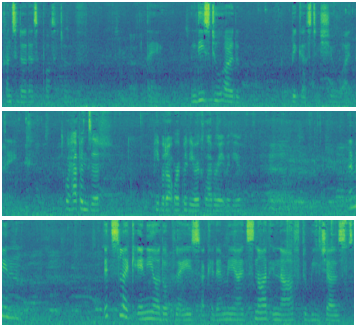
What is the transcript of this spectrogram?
considered as a positive thing. And these two are the biggest issue, I think. What happens if people don't work with you or collaborate with you? I mean, it's like any other place, academia. It's not enough to be just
